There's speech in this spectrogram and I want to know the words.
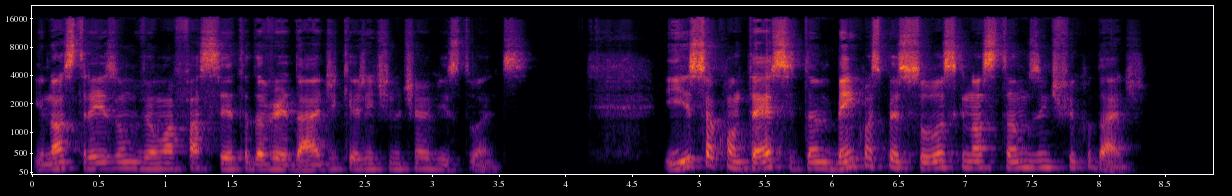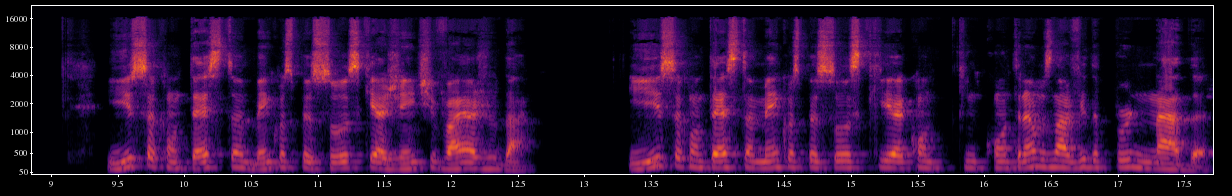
e nós três vamos ver uma faceta da verdade que a gente não tinha visto antes. E isso acontece também com as pessoas que nós estamos em dificuldade. E isso acontece também com as pessoas que a gente vai ajudar. E isso acontece também com as pessoas que, que encontramos na vida por nada,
